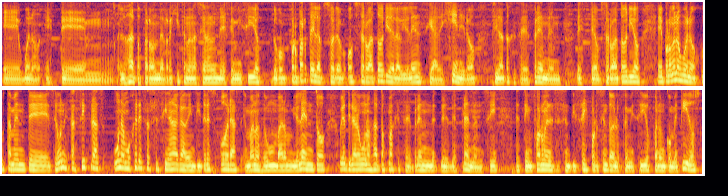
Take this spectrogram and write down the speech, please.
Eh, bueno, este, mm, los datos, perdón, del Registro Nacional de Femicidios por, parte del Obser- Observatorio de la Violencia de Género, si datos que se desprenden de este observatorio. Eh, por lo menos, bueno, justamente, según estas cifras, una mujer es asesinada cada 23 horas en manos de un varón violento. Voy a tirar algunos datos más que se deprende- de- desprenden, ¿sí? De este informe, el 66% de los femicidios fueron cometidos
